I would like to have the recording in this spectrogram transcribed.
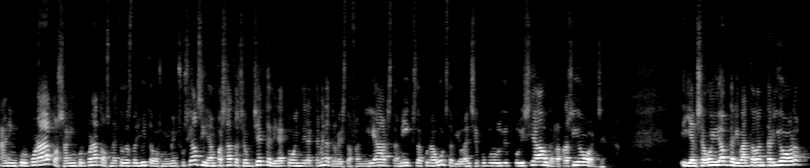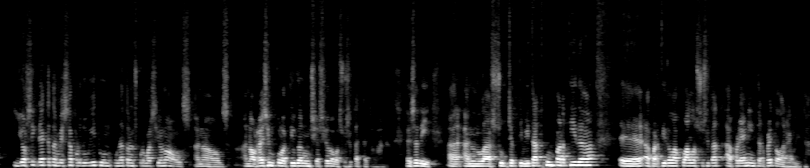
han incorporat o s'han incorporat els mètodes de lluita dels moviments socials i han passat a ser objecte directe o indirectament a través de familiars, d'amics, de coneguts, de violència policial, de repressió, etc. I en segon lloc, derivat de l'anterior, jo sí crec que també s'ha produït un, una transformació en, els, en, els, en el règim col·lectiu d'enunciació de la societat catalana. És a dir, eh, en la subjectivitat compartida eh, a partir de la qual la societat aprèn i interpreta la realitat.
